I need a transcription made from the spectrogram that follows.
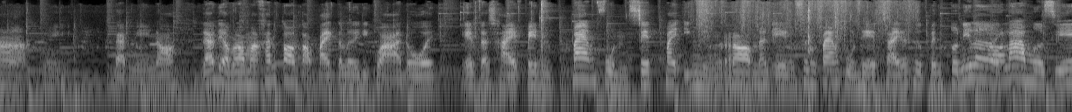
ากนี่แบบนี้เนาะแล้วเดี๋ยวเรามาขั้นตอนต่อไปกันเลยดีกว่า โดยเอฟจะใช้เป็นแป้งฝุ่นเซตไปอีกหนึ่งรอบนั่นเอง ซึ่งแป้งฝุ่นที่เอฟใช้ก็คือเป็นตัวนี้เลยล่าเมอร์เซีย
